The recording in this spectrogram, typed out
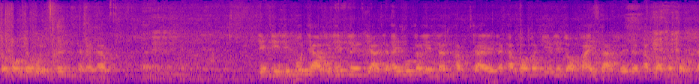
ก็คงจะหุ่นขึ้นใช่ไหมครับจริงๆที่พูดยาวไปนิดนึงอยากจะให้มุกระเลนนั้นทำใจนะครับเพราะเมื่อกี้เล่นดอกไม้สั่นเลยนะครับ เราก็ตกใจ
